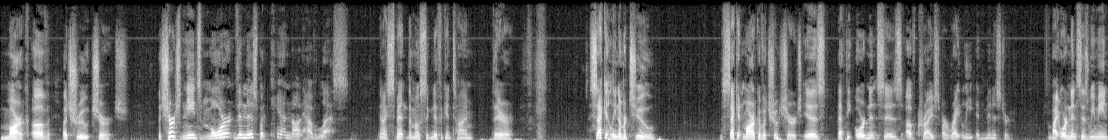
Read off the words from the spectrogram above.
mark of a true church. The church needs more than this, but cannot have less. And I spent the most significant time there. Secondly, number two, the second mark of a true church is that the ordinances of Christ are rightly administered. By ordinances, we mean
